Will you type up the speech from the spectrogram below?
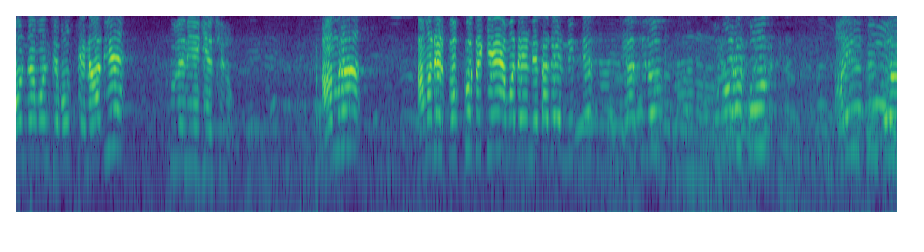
ধর্ণা মঞ্চে বসতে না দিয়ে তুলে নিয়ে গিয়েছিল। আমরা আমাদের পক্ষ থেকে আমাদের নেতাদের নির্দেশ দেওয়া ছিল কোন রকম আইন শৃঙ্খলা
